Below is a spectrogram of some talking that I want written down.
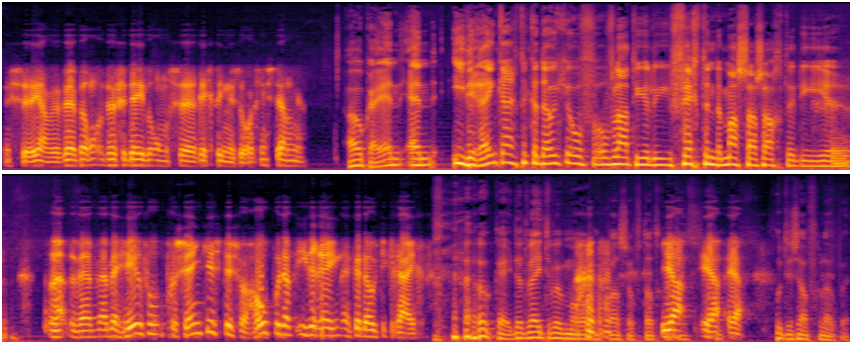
Dus ja, we, we, hebben, we verdelen ons richting de zorginstellingen. Oké, okay, en, en iedereen krijgt een cadeautje of, of laten jullie vechtende massa's achter die... Nou, we, we, hebben heel veel presentjes, dus we hopen dat iedereen een cadeautje krijgt. Oké, okay, dat weten we morgen pas of dat goed, ja, is, ja, ja. goed is afgelopen.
